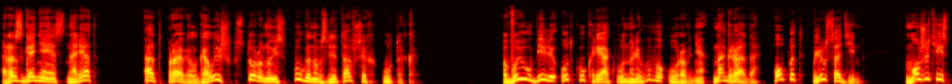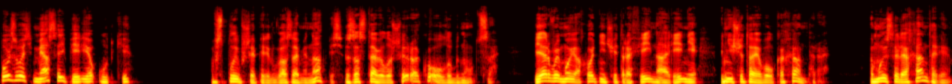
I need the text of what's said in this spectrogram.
разгоняя снаряд, отправил галыш в сторону испуганно взлетавших уток. Вы убили утку-крякву нулевого уровня. Награда. Опыт плюс один. Можете использовать мясо и перья утки. Всплывшая перед глазами надпись заставила широко улыбнуться. Первый мой охотничий трофей на арене, не считая волка-хантера. Мысль о Хантере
